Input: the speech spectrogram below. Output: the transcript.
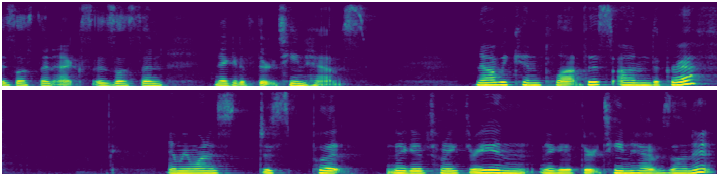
is less than x is less than negative 13 halves. Now we can plot this on the graph and we want to just put negative 23 and negative 13 halves on it.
